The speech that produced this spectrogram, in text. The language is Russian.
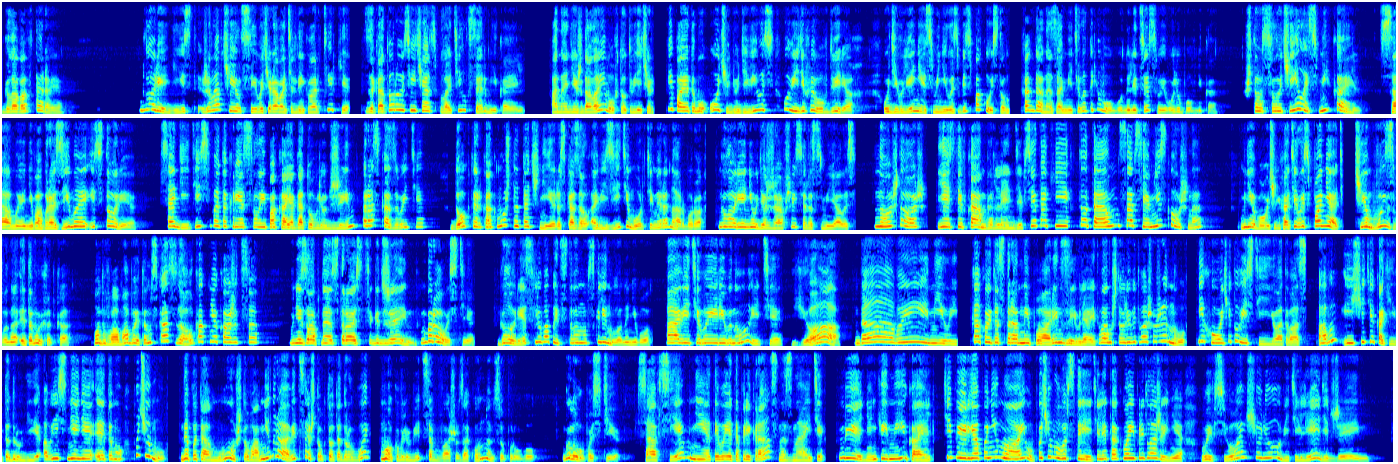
Глава вторая. Глория Гист жила в Челси в очаровательной квартирке, за которую сейчас платил сэр Микаэль. Она не ждала его в тот вечер и поэтому очень удивилась, увидев его в дверях. Удивление сменилось беспокойством, когда она заметила тревогу на лице своего любовника. «Что случилось, Микаэль?» Самая невообразимая история. Садитесь в это кресло, и пока я готовлю джин, рассказывайте. Доктор как можно точнее рассказал о визите Мортимера Нарбора. Глория, не удержавшись, рассмеялась. Ну что ж, если в Камберленде все такие, то там совсем не скучно. Мне бы очень хотелось понять, чем вызвана эта выходка. Он вам об этом сказал, как мне кажется. Внезапная страсть к Джейн. Бросьте. Глория с любопытством взглянула на него. А ведь вы ревнуете? Я? Да, вы, милый. Какой-то странный парень заявляет вам, что любит вашу жену и хочет увести ее от вас. А вы ищете какие-то другие объяснения этому. Почему? Да потому, что вам не нравится, что кто-то другой мог влюбиться в вашу законную супругу. Глупости. Совсем нет, и вы это прекрасно знаете. Бедненький Микаэль, теперь я понимаю, почему вы встретили так мои предложения. Вы все еще любите леди Джейн.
